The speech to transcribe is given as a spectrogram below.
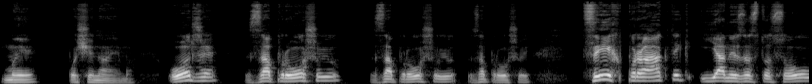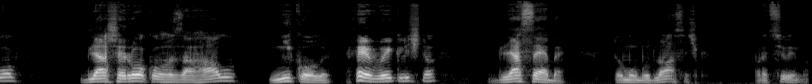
Ми починаємо. Отже, запрошую, запрошую, запрошую. Цих практик я не застосовував для широкого загалу ніколи. Виключно для себе. Тому, будь ласка, працюємо.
